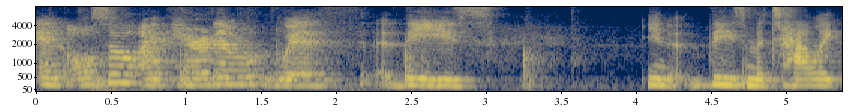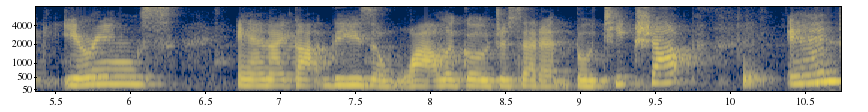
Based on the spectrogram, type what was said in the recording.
And also I paired them with these, you know, these metallic earrings. And I got these a while ago just at a boutique shop. And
